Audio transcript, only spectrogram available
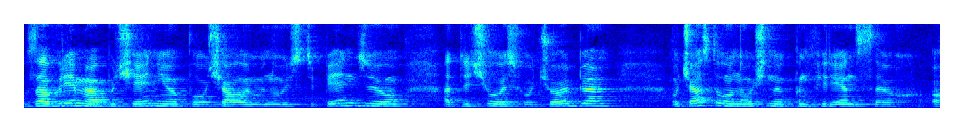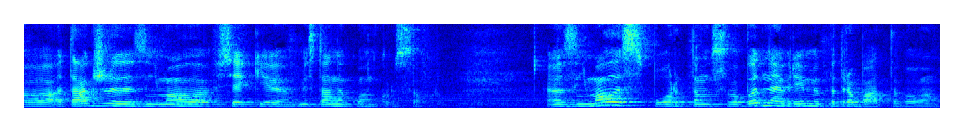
За время обучения получала именную стипендию, отличилась в учебе, участвовала в научных конференциях, э, а также занимала всякие места на конкурсах. Э, занималась спортом, свободное время подрабатывала.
